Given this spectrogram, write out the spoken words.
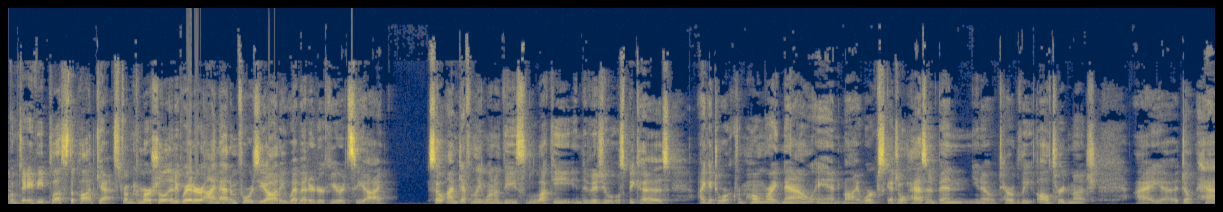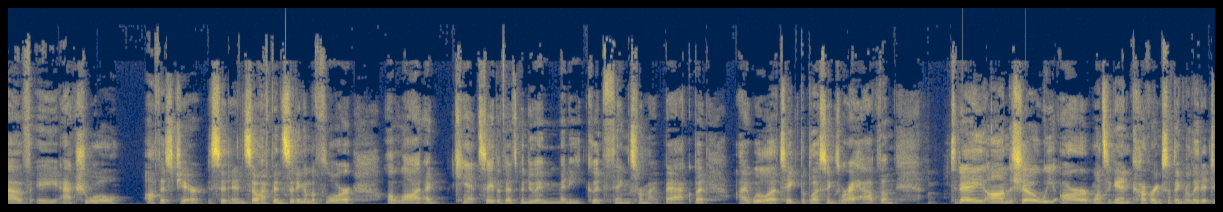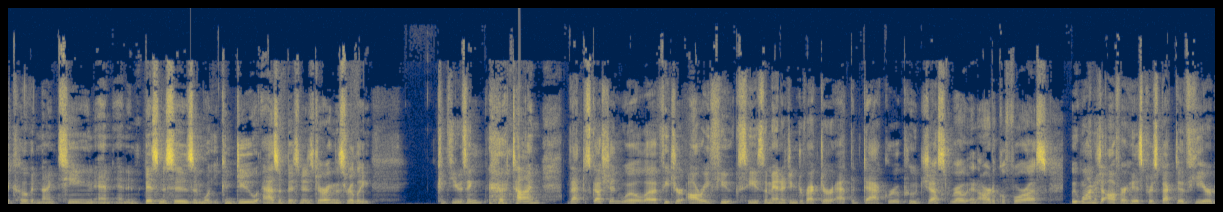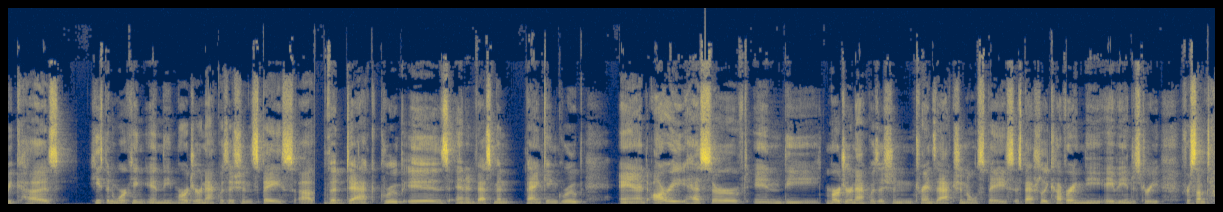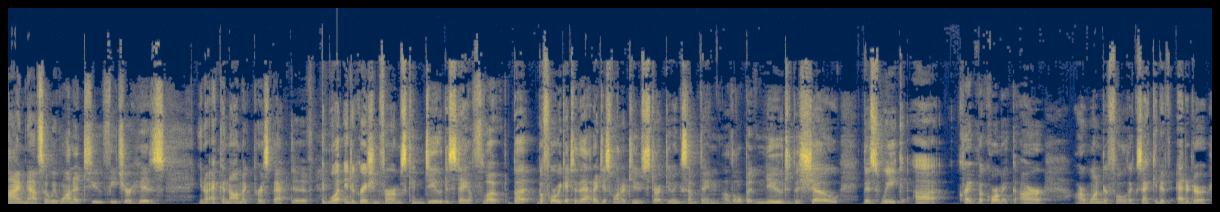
welcome to AV Plus, the podcast. From Commercial Integrator, I'm Adam Forziati, web editor here at CI. So I'm definitely one of these lucky individuals because I get to work from home right now and my work schedule hasn't been, you know, terribly altered much. I uh, don't have a actual office chair to sit in, so I've been sitting on the floor a lot. I can't say that that's been doing many good things for my back, but I will uh, take the blessings where I have them. Today on the show, we are once again covering something related to COVID 19 and, and businesses and what you can do as a business during this really confusing time. That discussion will uh, feature Ari Fuchs. He's the managing director at the DAK Group, who just wrote an article for us. We wanted to offer his perspective here because He's been working in the merger and acquisition space. Uh, the DAK group is an investment banking group, and Ari has served in the merger and acquisition transactional space, especially covering the AV industry for some time now. So we wanted to feature his you know, economic perspective and what integration firms can do to stay afloat. But before we get to that, I just wanted to start doing something a little bit new to the show this week. Uh, Craig McCormick, our our wonderful executive editor,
